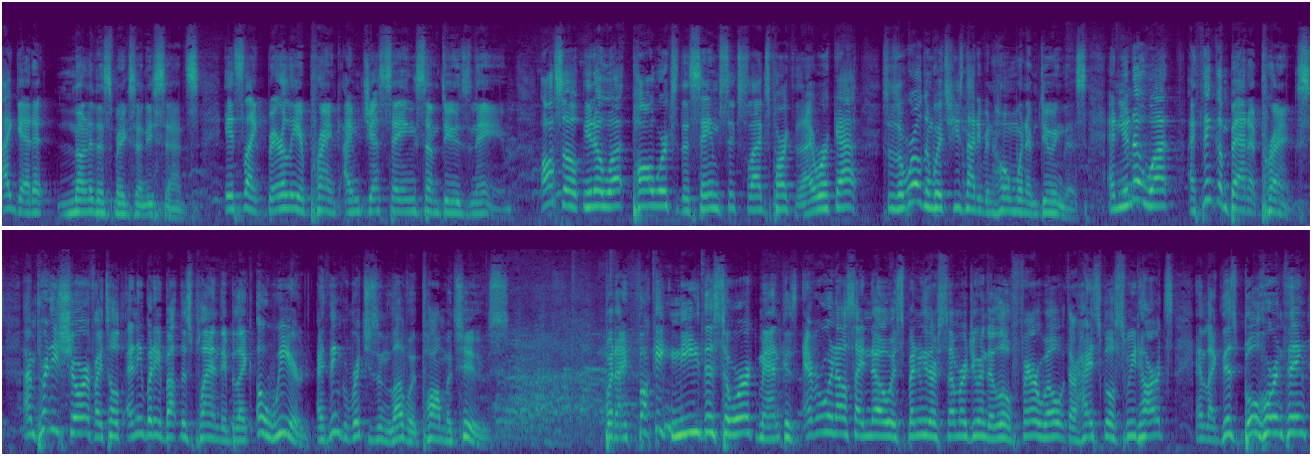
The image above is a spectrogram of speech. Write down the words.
I get it. None of this makes any sense. It's like barely a prank. I'm just saying some dude's name. Also, you know what? Paul works at the same Six Flags park that I work at, so there's a world in which he's not even home when I'm doing this. And you know what? I think I'm bad at pranks. I'm pretty sure if I told anybody about this plan, they'd be like, oh, weird. I think Rich is in love with Paul Matuse. But I fucking need this to work, man, because everyone else I know is spending their summer doing their little farewell with their high school sweethearts, and like this bullhorn thing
